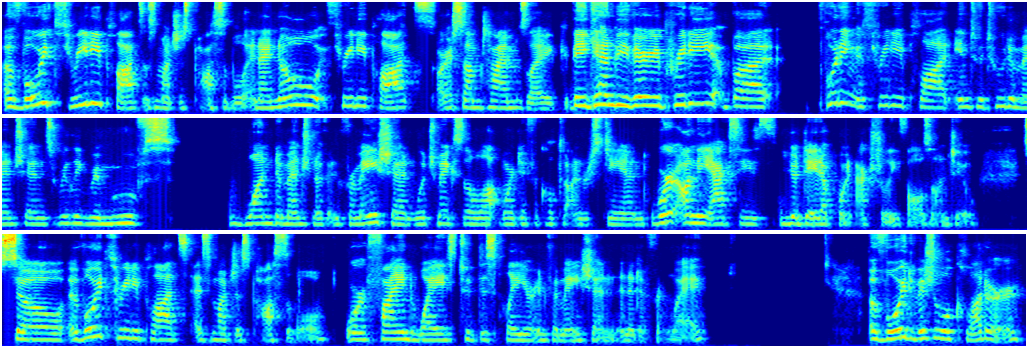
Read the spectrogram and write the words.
Avoid 3D plots as much as possible. And I know 3D plots are sometimes like, they can be very pretty, but putting a 3D plot into two dimensions really removes one dimension of information, which makes it a lot more difficult to understand where on the axes your data point actually falls onto. So avoid 3D plots as much as possible, or find ways to display your information in a different way avoid visual clutter.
